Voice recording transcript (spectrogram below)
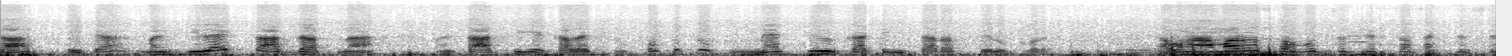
জাত এটা মানে ডিলাইট তার জাত না মানে তার থেকে কালেকশন কতটুকু ম্যাচিউর কাটিং তারা সেল করে? এবং আমারও সর্বোচ্চ চেষ্টা থাকতেছে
